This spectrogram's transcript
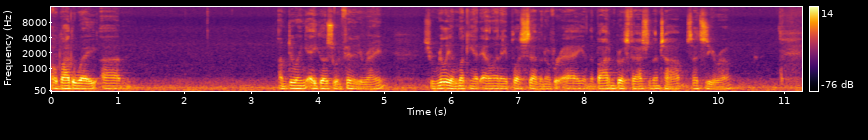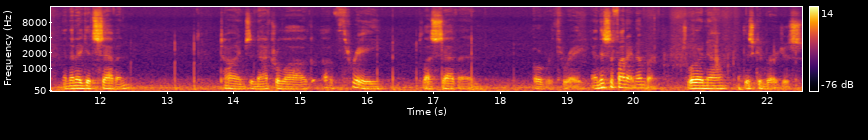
Oh, by the way, um, I'm doing a goes to infinity, right? So really I'm looking at ln a plus 7 over a, and the bottom grows faster than top, so that's 0. And then I get 7 times the natural log of 3 plus 7 over 3. And this is a finite number. So what do I know? This converges.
